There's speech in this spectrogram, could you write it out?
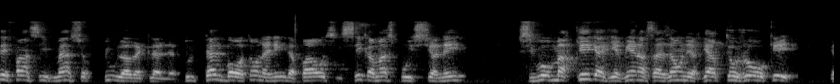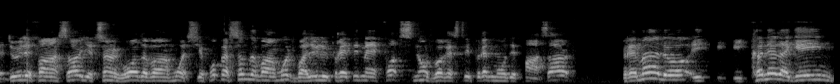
défensivement, surtout, là, avec le, tout le temps le bâton de la ligne de passe, il sait comment se positionner. Si vous remarquez, quand il revient dans sa zone, il regarde toujours, OK, il y a deux défenseurs, il y a un joueur devant moi? S'il n'y a pas personne devant moi, je vais aller lui prêter main forte, sinon je vais rester près de mon défenseur. Vraiment, là, il connaît la game,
